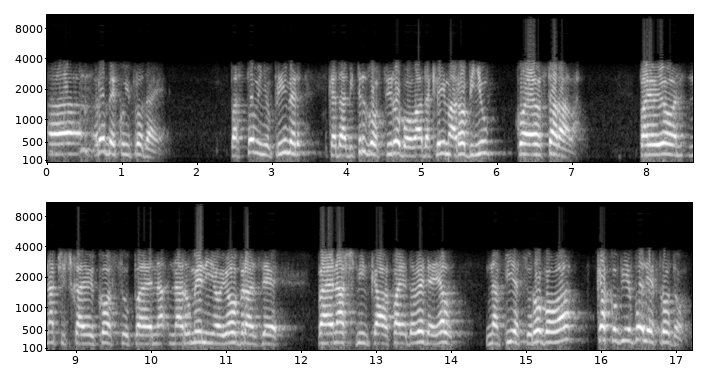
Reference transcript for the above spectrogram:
a, robe koji prodaje. Pa spominju primjer kada bi trgovci robova, dakle ima robinju koja je ostarala. Pa joj on načička joj kosu, pa je na, narumenio joj obraze, pa je našminka, pa je dovede jel, na pijecu robova, kako bi je bolje prodao.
